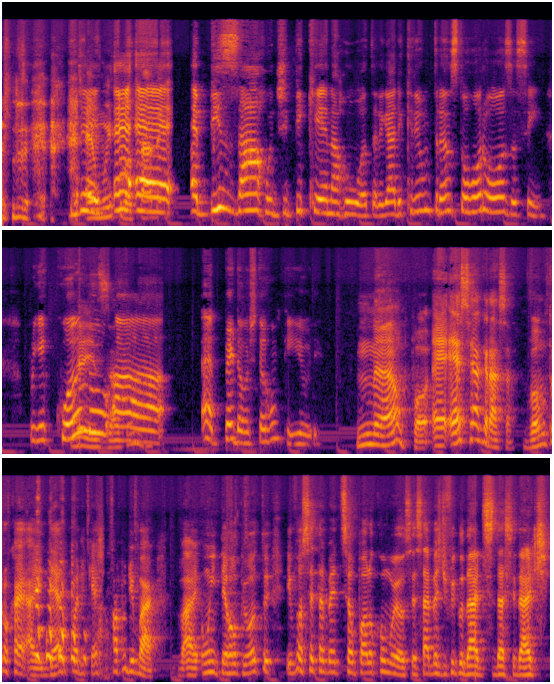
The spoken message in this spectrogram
Gente, é muito é, é, é, bizarro de pequena rua, tá ligado? E cria um trânsito horroroso, assim. Porque quando é, a. É, perdão, eu te interrompi, Yuri. Não, pô, é, essa é a graça. Vamos trocar a ideia do podcast papo de bar. Vai, um interrompe o outro e você também é de São Paulo como eu. Você sabe as dificuldades da cidade.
